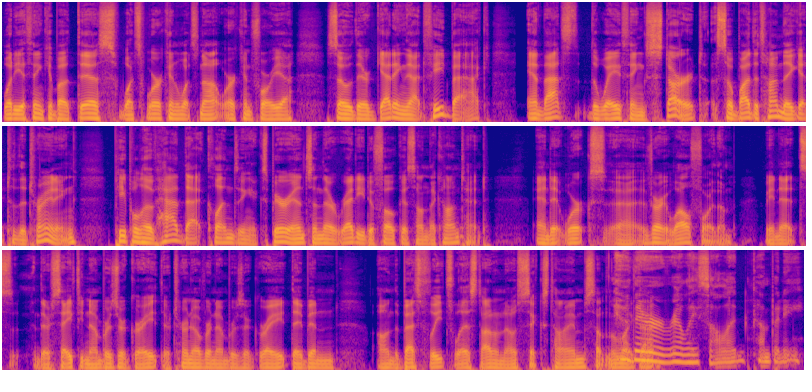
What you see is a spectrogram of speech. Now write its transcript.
what do you think about this? What's working? What's not working for you? So they're getting that feedback, and that's the way things start. So by the time they get to the training, people have had that cleansing experience and they're ready to focus on the content, and it works uh, very well for them. I mean, it's their safety numbers are great, their turnover numbers are great. They've been on the best fleets list. I don't know six times, something yeah, like they're that. They're a really solid company.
